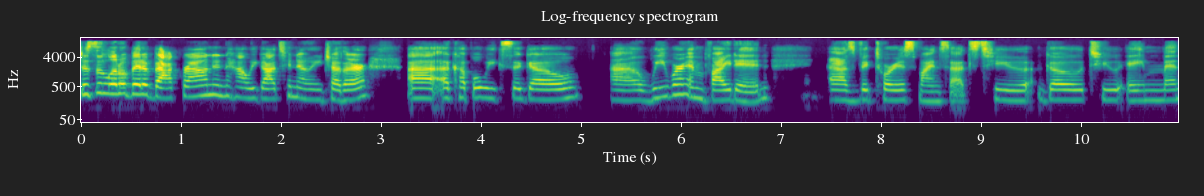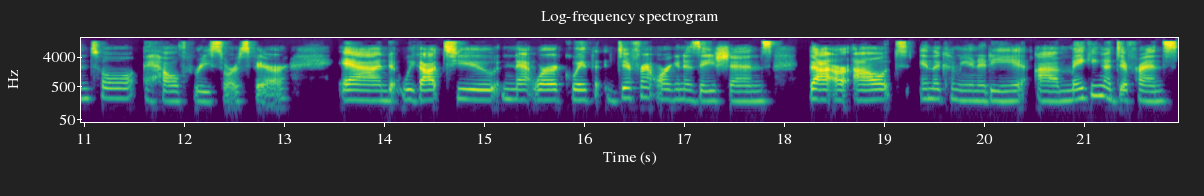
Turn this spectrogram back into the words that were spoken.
Just a little bit of background and how we got to know each other. Uh, a couple weeks ago, uh, we were invited as Victorious Mindsets to go to a mental health resource fair. And we got to network with different organizations that are out in the community um, making a difference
